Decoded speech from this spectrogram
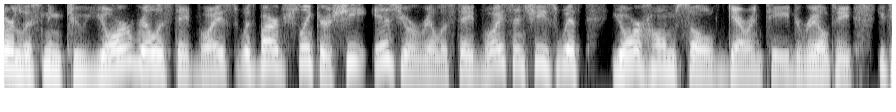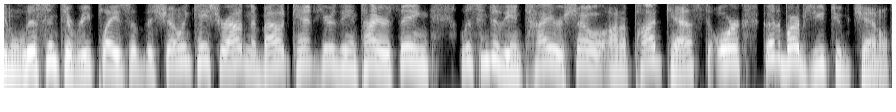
you're listening to Your Real Estate Voice with Barb Schlinker. She is your real estate voice and she's with Your Home Sold Guaranteed Realty. You can listen to replays of the show in case you're out and about, can't hear the entire thing. Listen to the entire show on a podcast or go to Barb's YouTube channel.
